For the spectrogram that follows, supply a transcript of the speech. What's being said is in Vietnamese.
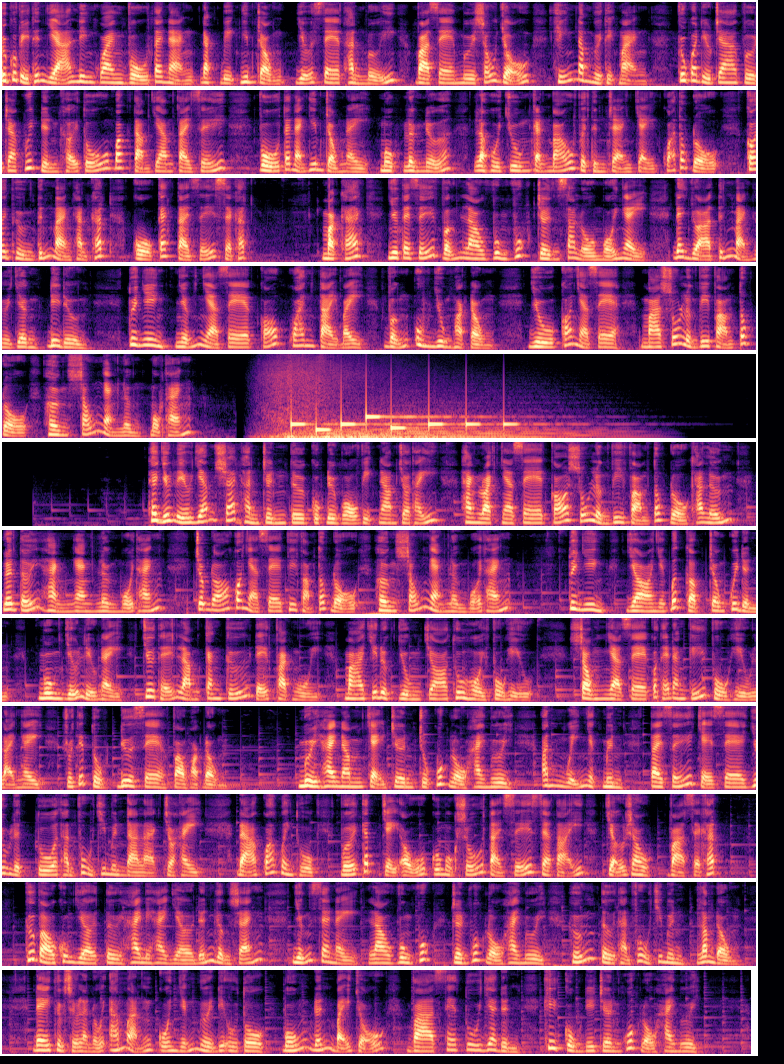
Thưa quý vị thính giả, liên quan vụ tai nạn đặc biệt nghiêm trọng giữa xe Thành Bưởi và xe 16 chỗ khiến 5 người thiệt mạng, cơ quan điều tra vừa ra quyết định khởi tố bắt tạm giam tài xế. Vụ tai nạn nghiêm trọng này một lần nữa là hồi chuông cảnh báo về tình trạng chạy quá tốc độ, coi thường tính mạng hành khách của các tài xế xe khách. Mặt khác, nhiều tài xế vẫn lao vung vút trên xa lộ mỗi ngày, đe dọa tính mạng người dân đi đường. Tuy nhiên, những nhà xe có quan tài bay vẫn ung dung hoạt động, dù có nhà xe mà số lần vi phạm tốc độ hơn 6.000 lần một tháng. Theo dữ liệu giám sát hành trình từ Cục Đường bộ Việt Nam cho thấy, hàng loạt nhà xe có số lần vi phạm tốc độ khá lớn, lên tới hàng ngàn lần mỗi tháng, trong đó có nhà xe vi phạm tốc độ hơn 6.000 lần mỗi tháng. Tuy nhiên, do những bất cập trong quy định, nguồn dữ liệu này chưa thể làm căn cứ để phạt nguội mà chỉ được dùng cho thu hồi phù hiệu. Song nhà xe có thể đăng ký phù hiệu lại ngay rồi tiếp tục đưa xe vào hoạt động. 12 năm chạy trên trục quốc lộ 20, anh Nguyễn Nhật Minh, tài xế chạy xe du lịch tour thành phố Hồ Chí Minh Đà Lạt cho hay, đã quá quen thuộc với cách chạy ẩu của một số tài xế xe tải, chở rau và xe khách. Cứ vào khung giờ từ 22 giờ đến gần sáng, những xe này lao vung phúc trên quốc lộ 20 hướng từ thành phố Hồ Chí Minh, Lâm Đồng. Đây thực sự là nỗi ám ảnh của những người đi ô tô 4 đến 7 chỗ và xe tour gia đình khi cùng đi trên quốc lộ 20.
